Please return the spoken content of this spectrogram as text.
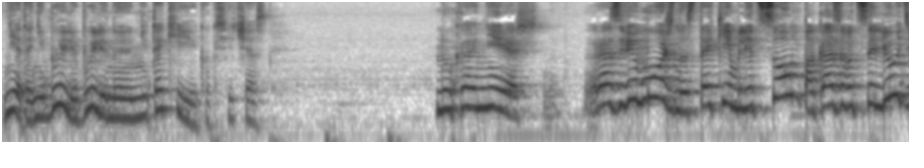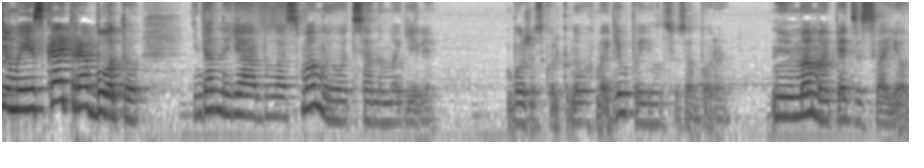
Нет, они были, были, но не такие, как сейчас. Ну, конечно. Разве можно с таким лицом показываться людям и искать работу? Недавно я была с мамой у отца на могиле. Боже, сколько новых могил появилось у забора. Ну и мама опять за свое.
